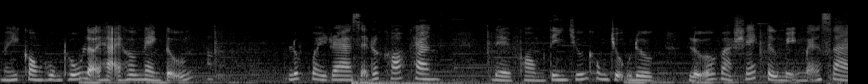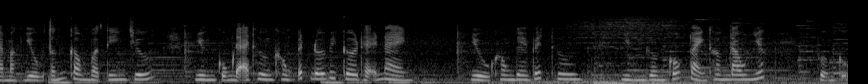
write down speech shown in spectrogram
mấy con hung thú lợi hại hơn nàng tưởng. Lúc quay ra sẽ rất khó khăn, đề phòng tiên chướng không trụ được, lửa và sét từ miệng mãn xà mặc dù tấn công vào tiên chướng, nhưng cũng đã thương không ít đối với cơ thể nàng. Dù không gây vết thương, nhưng gân cốt toàn thân đau nhất, Phượng Cũ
